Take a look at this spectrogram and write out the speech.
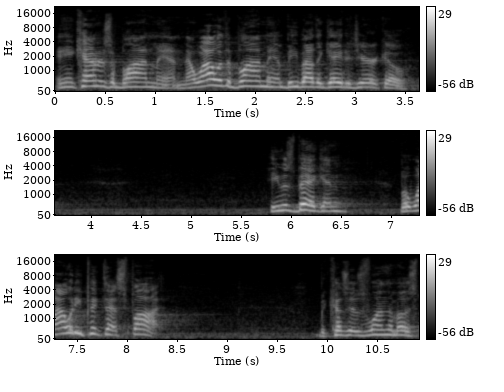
and he encounters a blind man. Now, why would the blind man be by the gate of Jericho? He was begging, but why would he pick that spot? Because it was one of the most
